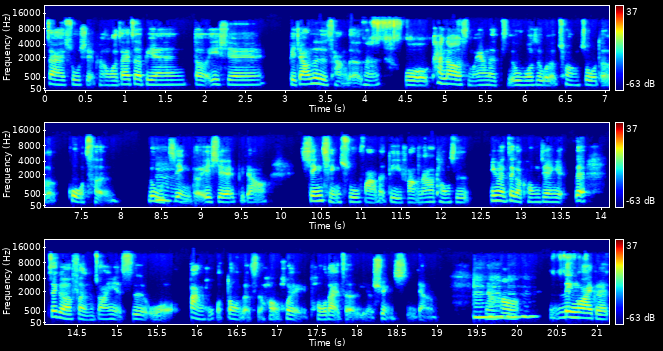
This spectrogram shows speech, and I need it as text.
在书写，可能我在这边的一些比较日常的，可能我看到了什么样的植物，或是我的创作的过程路径的一些比较心情抒发的地方，然后同时。因为这个空间也对，这个粉砖也是我办活动的时候会 po 在这里的讯息，这样。然后另外一个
